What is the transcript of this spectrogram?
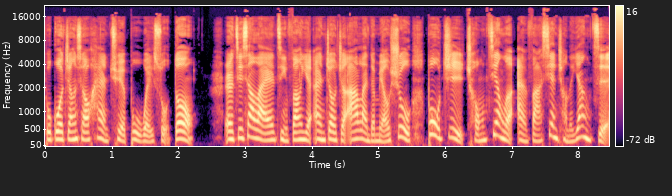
不过张肖汉却不为所动。而接下来，警方也按照着阿兰的描述布置重建了案发现场的样子。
